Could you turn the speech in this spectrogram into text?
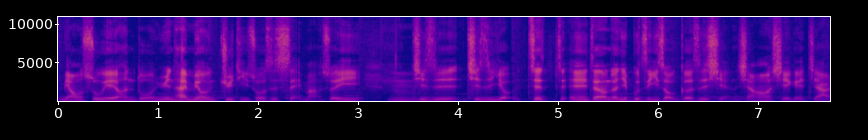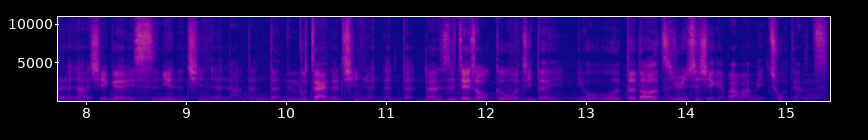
描述也有很多，因为他也没有具体说是谁嘛，所以嗯其实其实有这这呃这张专辑不止一首歌是写想要写给家人啊，写给思念的亲人啊等等不在的亲人等等。但是这首歌我记得有我得到的资讯是写给爸爸没错这样子。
